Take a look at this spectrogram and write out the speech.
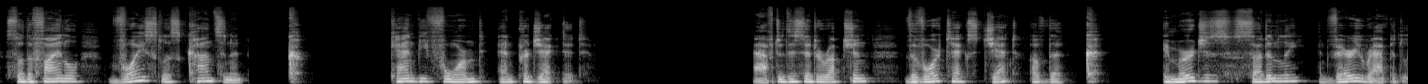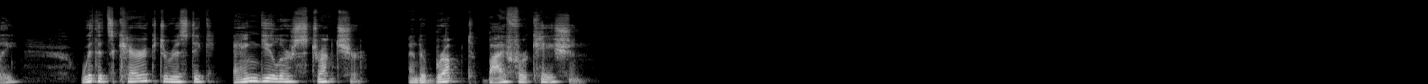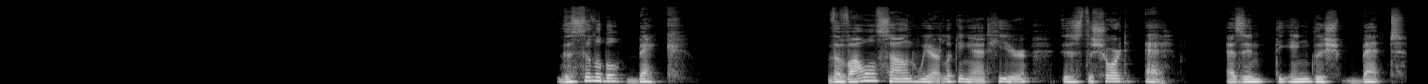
so the final voiceless consonant k can be formed and projected. After this interruption, the vortex jet of the k emerges suddenly and very rapidly with its characteristic angular structure and abrupt bifurcation. The syllable bec. The vowel sound we are looking at here is the short e, as in the English bet,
